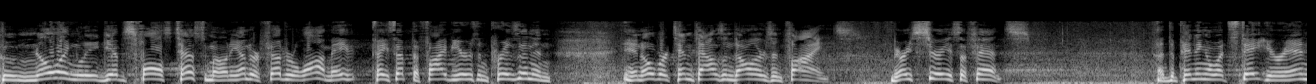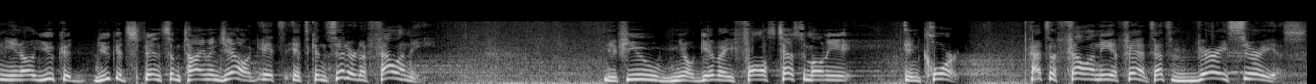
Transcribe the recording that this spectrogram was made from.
who knowingly gives false testimony under federal law may face up to five years in prison and, and over $10,000 in fines. Very serious offense. Uh, depending on what state you're in, you know, you could you could spend some time in jail. It's it's considered a felony if you you know give a false testimony in court. That's a felony offense. That's very serious.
